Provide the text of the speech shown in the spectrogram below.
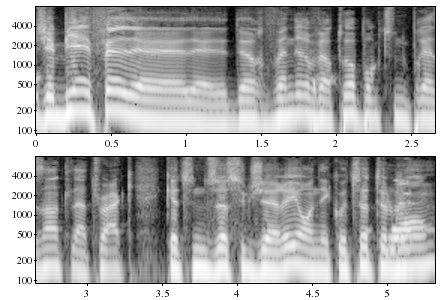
j'ai bien fait de, revenir vers toi pour que tu nous présentes la track que tu nous as suggérée. On écoute ça tout le monde.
